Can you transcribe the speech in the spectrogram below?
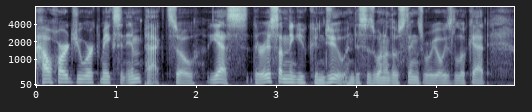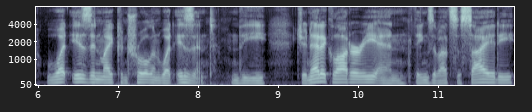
How hard you work makes an impact. So, yes, there is something you can do. And this is one of those things where we always look at what is in my control and what isn't the genetic lottery and things about society.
